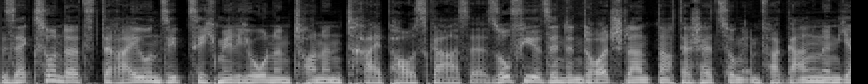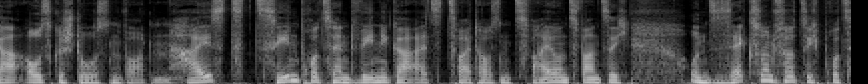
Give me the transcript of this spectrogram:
673 Millionen Tonnen Treibhausgase. So viel sind in Deutschland nach der Schätzung im vergangenen Jahr ausgestoßen worden. Heißt 10 Prozent weniger als 2022 und 46 Prozent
